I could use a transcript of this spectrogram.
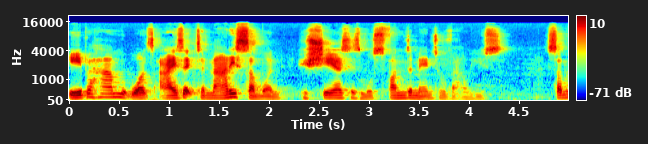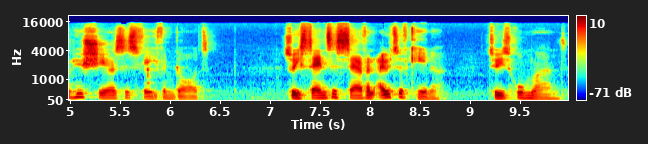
Abraham wants Isaac to marry someone who shares his most fundamental values, someone who shares his faith in God. So he sends his servant out of Canaan to his homeland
